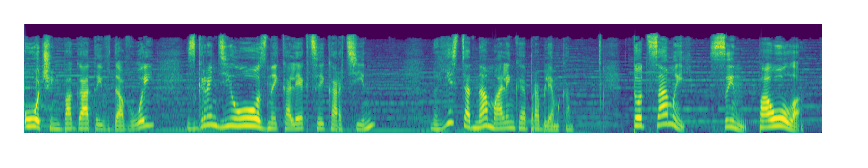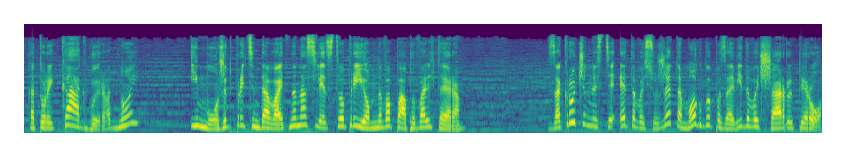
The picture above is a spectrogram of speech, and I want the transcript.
очень богатой вдовой с грандиозной коллекцией картин. Но есть одна маленькая проблемка. Тот самый сын Паола, который как бы родной, и может претендовать на наследство приемного папы Вольтера. Закрученности этого сюжета мог бы позавидовать Шарль Перо.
